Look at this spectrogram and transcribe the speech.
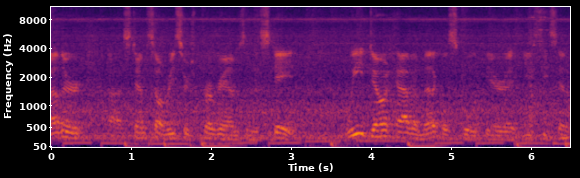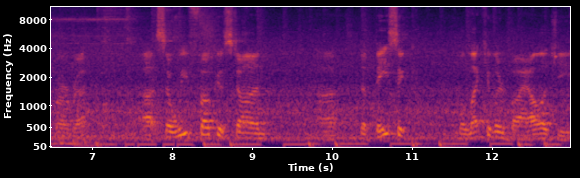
other uh, stem cell research programs in the state. We don't have a medical school here at UC Santa Barbara, uh, so we focused on uh, the basic molecular biology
